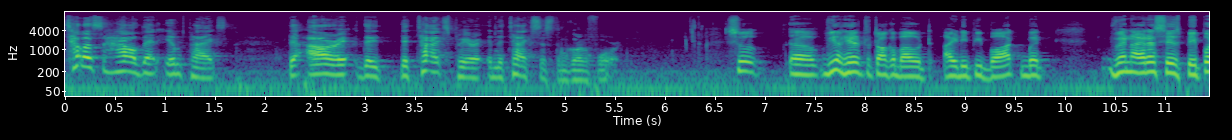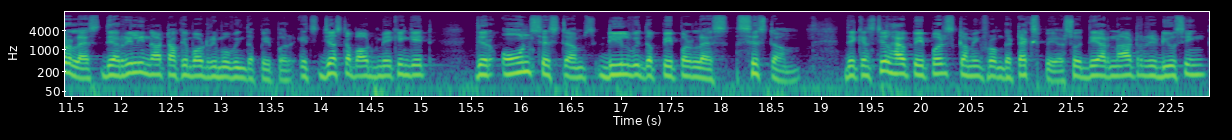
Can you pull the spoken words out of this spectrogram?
tell us how that impacts the, our, the, the taxpayer and the tax system going forward. So uh, we are here to talk about IDP bot, but when IRS says paperless, they are really not talking about removing the paper. It's just about making it their own systems deal with the paperless system they can still have papers coming from the taxpayer. So they are not reducing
